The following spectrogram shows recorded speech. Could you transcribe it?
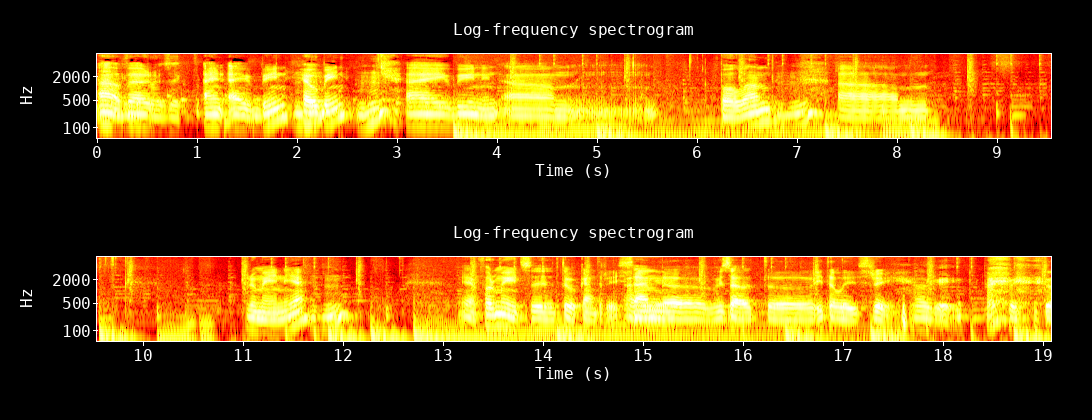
Ah, in the project? I, I've been, have been. I've been in um, Poland, um, Romania. Yeah, for me it's uh, two countries, Ah, and uh, without uh, Italy, three. Okay, perfect. So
